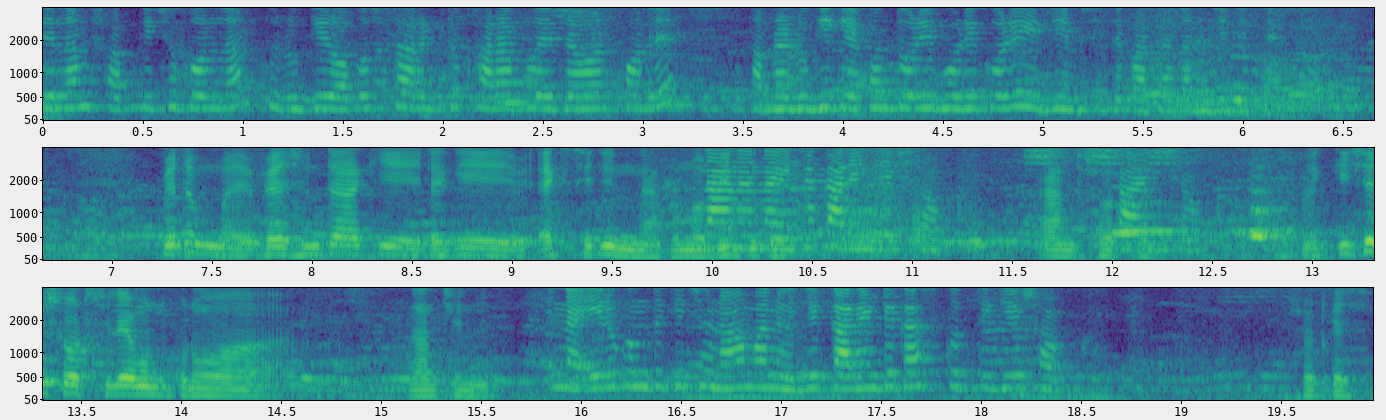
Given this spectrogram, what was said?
দিলাম সব কিছু করলাম। তো রুগীর অবস্থা আরেকটু খারাপ হয়ে যাওয়ার ফলে আমরা রুগীকে এখন তড়িঘড়ি করে এই জিএমসিতে পাঠালাম জীবিতে। ম্যাডাম পেশেন্টটা কি এটা কি অ্যাক্সিডেন্ট না কোনো না এটা কারেন্টের শখ কারেন্ট শখ মানে কিসের শর্ট ছিল এমন কোনো জানছেন না? না এরকম তো কিছু না। মানে ওই যে কারেন্টে কাজ করতে গিয়ে শখ শর্ট খাইছে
